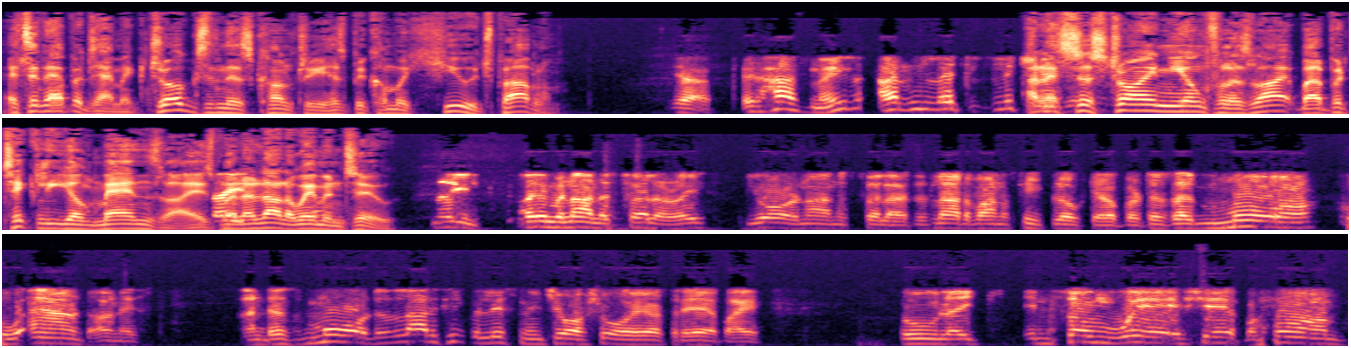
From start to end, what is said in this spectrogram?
it's an epidemic. Drugs in this country has become a huge problem, yeah, it has, mate. And, like, literally, and it's destroying young fellas' lives. Well, particularly young men's lives, but a lot of women too. I'm an honest fella, right? You're an honest fella. There's a lot of honest people out there, but there's a more who aren't honest. And there's more, there's a lot of people listening to your show here today, by who, like, in some way, shape, or form,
